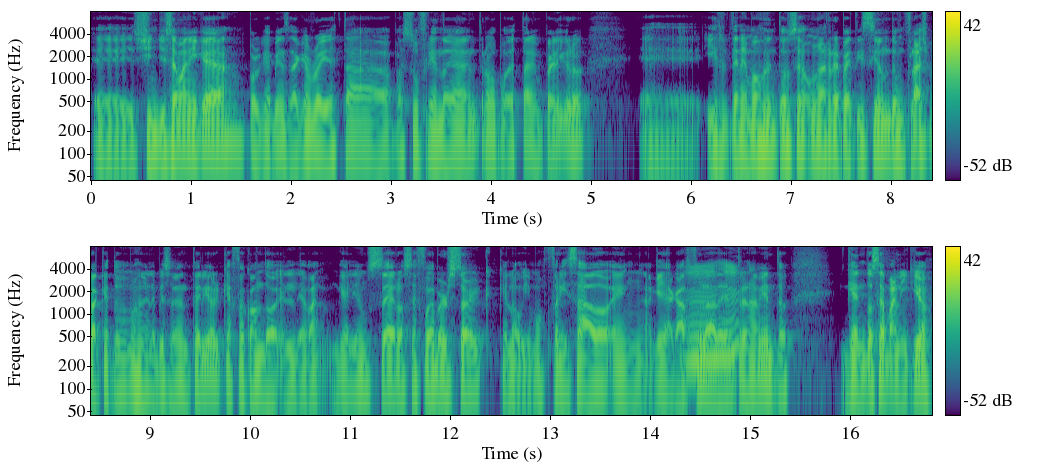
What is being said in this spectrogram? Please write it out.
Eh, Shinji se paniquea porque piensa que Rey está pues, sufriendo allá adentro o puede estar en peligro. Eh, y tenemos entonces una repetición de un flashback que tuvimos en el episodio anterior, que fue cuando el Evangelion 0 se fue Berserk, que lo vimos frisado en aquella cápsula de entrenamiento. Gendo se paniqueó.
